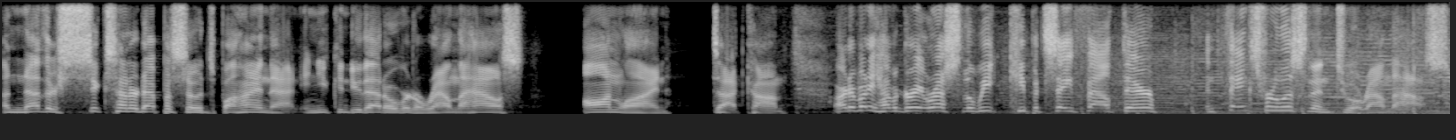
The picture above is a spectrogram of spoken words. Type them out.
Another 600 episodes behind that. And you can do that over at aroundthehouseonline.com. All right, everybody, have a great rest of the week. Keep it safe out there. And thanks for listening to Around the House.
